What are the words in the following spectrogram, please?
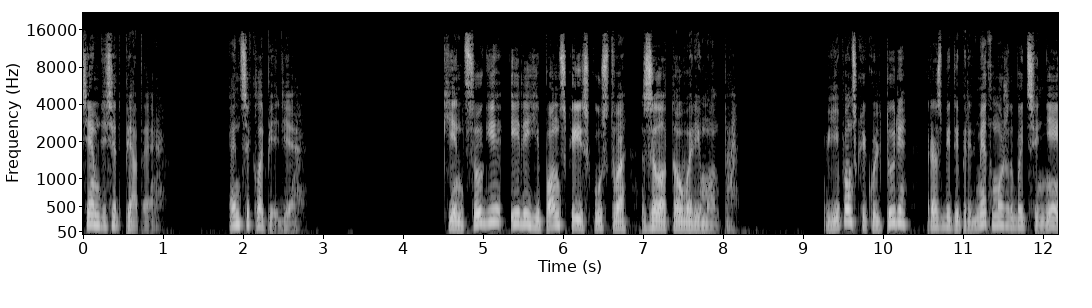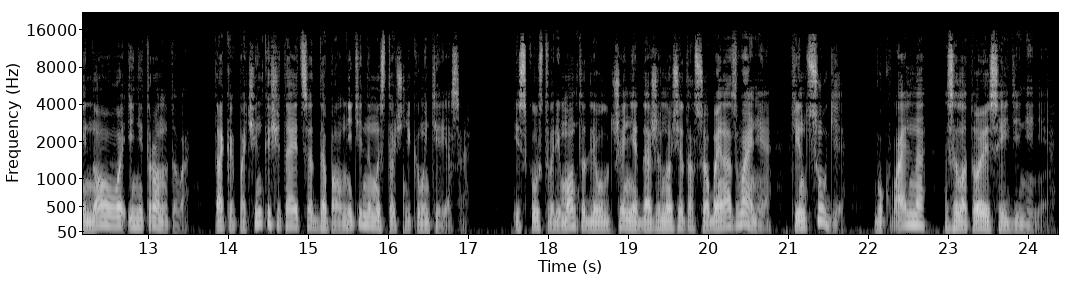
75. -е. Энциклопедия. Кинцуги или японское искусство золотого ремонта. В японской культуре разбитый предмет может быть ценнее нового и нетронутого, так как починка считается дополнительным источником интереса. Искусство ремонта для улучшения даже носит особое название — кинцуги, буквально «золотое соединение».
